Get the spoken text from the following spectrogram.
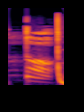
Toto.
